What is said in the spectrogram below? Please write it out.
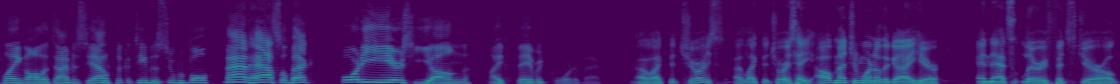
playing all the time in Seattle, took a team to the Super Bowl. Matt Hasselbeck, 40 years young, my favorite quarterback. I like the choice. I like the choice. Hey, I'll mention one other guy here, and that's Larry Fitzgerald.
